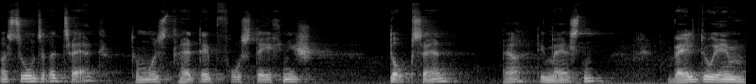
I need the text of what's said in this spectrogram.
als zu unserer Zeit. Du musst heute fast technisch top sein, ja, die meisten, weil du eben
